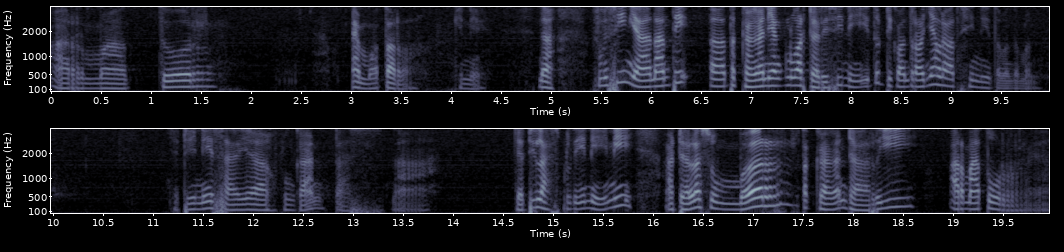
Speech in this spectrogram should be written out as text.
armatur M motor gini. Nah, fungsinya nanti uh, tegangan yang keluar dari sini itu dikontrolnya lewat sini, teman-teman. Jadi ini saya hubungkan das. Nah, jadilah seperti ini. Ini adalah sumber tegangan dari armatur ya.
